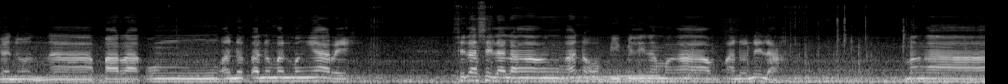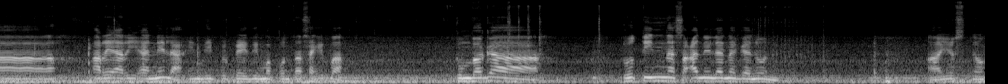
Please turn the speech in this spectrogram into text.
Ganun na para kung ano't ano man mangyari, Sila sila lang ang ano, bibili ng mga ano nila, mga ari-arian nila, hindi pa pwedeng mapunta sa iba. Kumbaga, routine na sa kanila na ganun. Ayos, no?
